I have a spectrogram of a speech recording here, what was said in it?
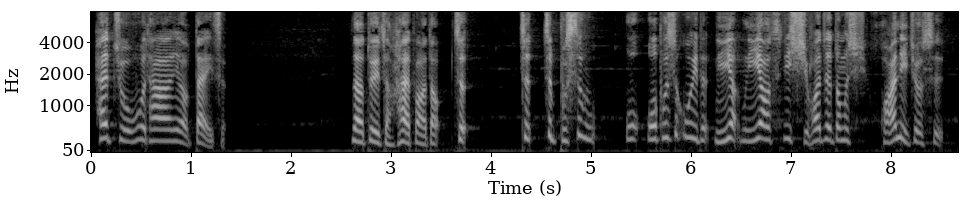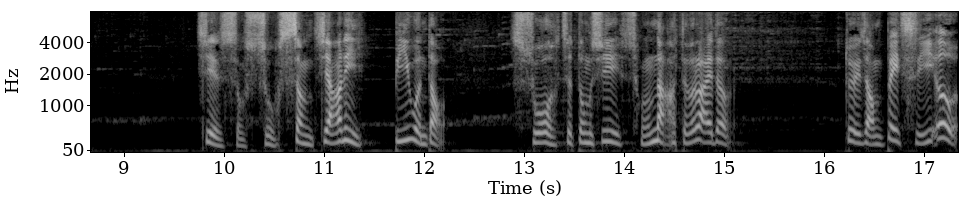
还嘱咐他要带着。那队长害怕道：“这。”这这不是我，我不是故意的。你要你要你喜欢这东西，还你就是。剑手手上加力，逼问道：“说这东西从哪得来的？”队长被此一愕，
